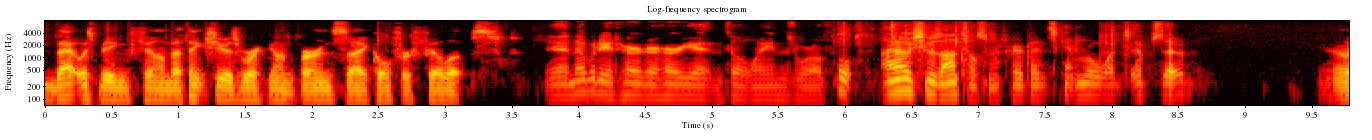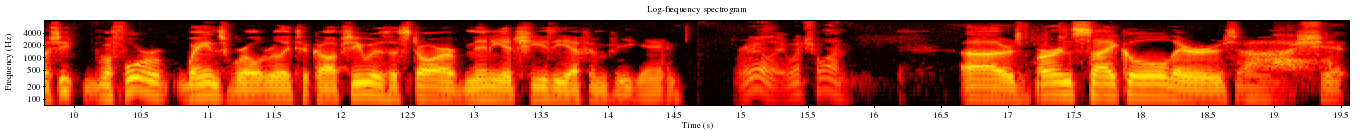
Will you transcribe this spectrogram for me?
that was being filmed, I think she was working on Burn Cycle for Philips. Yeah, nobody had heard of her yet until Wayne's World. Well, I know she was on Tales from the Crypt. I just can't remember what episode. Uh, she before Wayne's World really took off. She was a star of many a cheesy FMV game. Really? Which one? Uh, there's Burn Cycle. There's ah shit.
